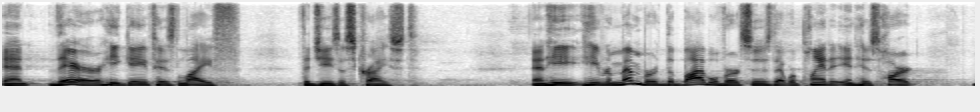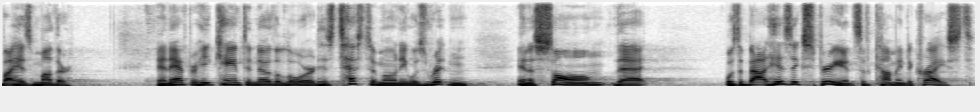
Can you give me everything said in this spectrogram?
And there he gave his life to Jesus Christ. And he, he remembered the Bible verses that were planted in his heart by his mother. And after he came to know the Lord, his testimony was written in a song that was about his experience of coming to Christ.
